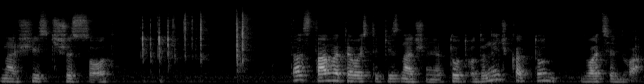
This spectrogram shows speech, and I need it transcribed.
на 6600. Та ставити ось такі значення. Тут одиничка, тут 22.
